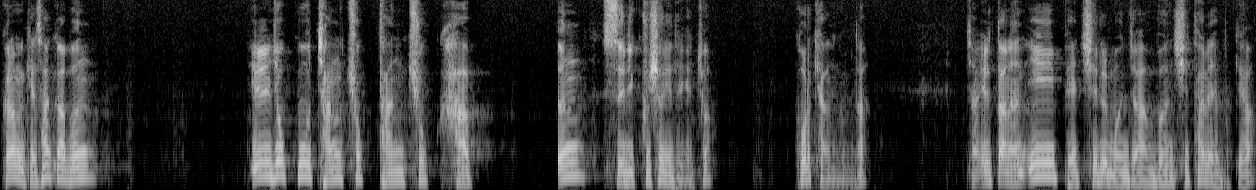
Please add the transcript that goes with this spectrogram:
그러면 계산값은 1족구 장축 단축 합은 3 쿠션이 되겠죠? 그렇게 하는 겁니다. 자 일단은 이 배치를 먼저 한번 시타를 해 볼게요.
